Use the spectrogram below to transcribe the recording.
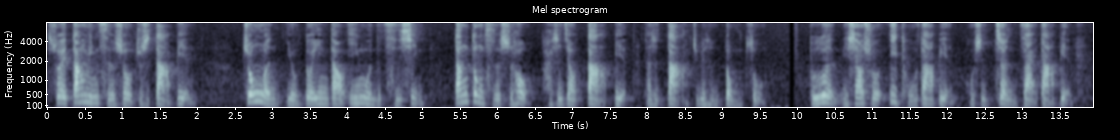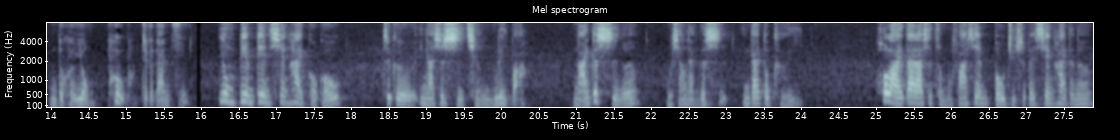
所以当名词的时候就是大便。中文有对应到英文的词性，当动词的时候还是叫大便，但是大就变成动作。不论你是要说一坨大便，或是正在大便，你都可以用 poop 这个单字。用便便陷害狗狗，这个应该是史前无力吧？哪一个史呢？我想两个史应该都可以。后来大家是怎么发现 Boji 是被陷害的呢？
